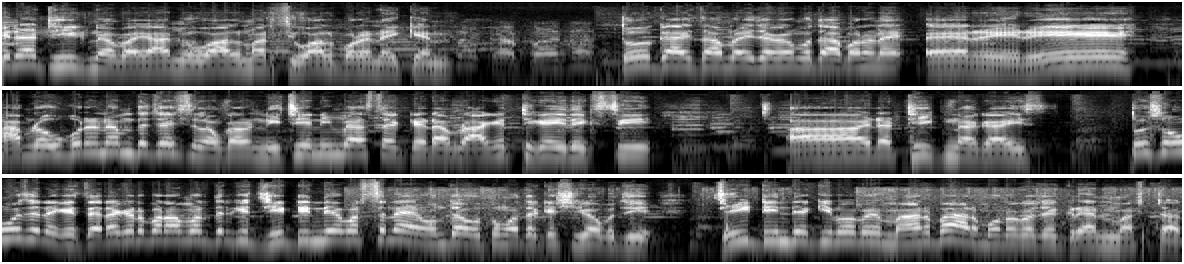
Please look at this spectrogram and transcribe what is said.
এটা ঠিক না ভাই, আমি ওয়াল মারছি ওয়াল পরে নাই কেন? তো গাইজ আমরা এই জায়গার মধ্যে আবার রে রে, আমরা উপরে নামতে চাইছিলাম, কারণ নিচে নেমে আসছে একটা, এটা আমরা আগের থেকেই দেখছি। এটা ঠিক না গাইস তো সমস্যা নেই গেছে। এর পর আমাদেরকে যে টিন দিয়ে মারছে না, এখন দেখো তোমাদেরকে শিখাবো যে যেই দিয়ে কীভাবে মারবা আর মনে করো যে গ্র্যান্ড মাস্টার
